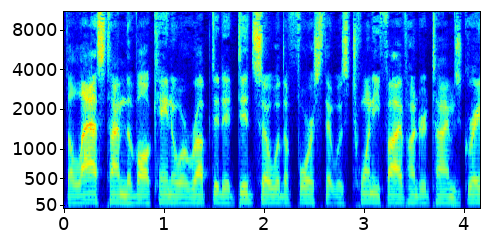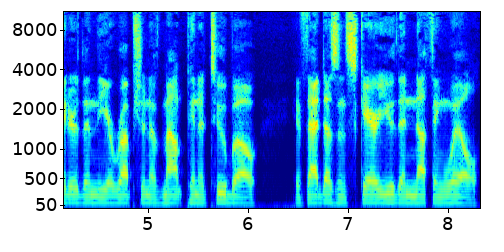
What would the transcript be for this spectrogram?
The last time the volcano erupted it did so with a force that was 2,500 times greater than the eruption of Mount Pinatubo, if that doesn't scare you, then nothing will.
